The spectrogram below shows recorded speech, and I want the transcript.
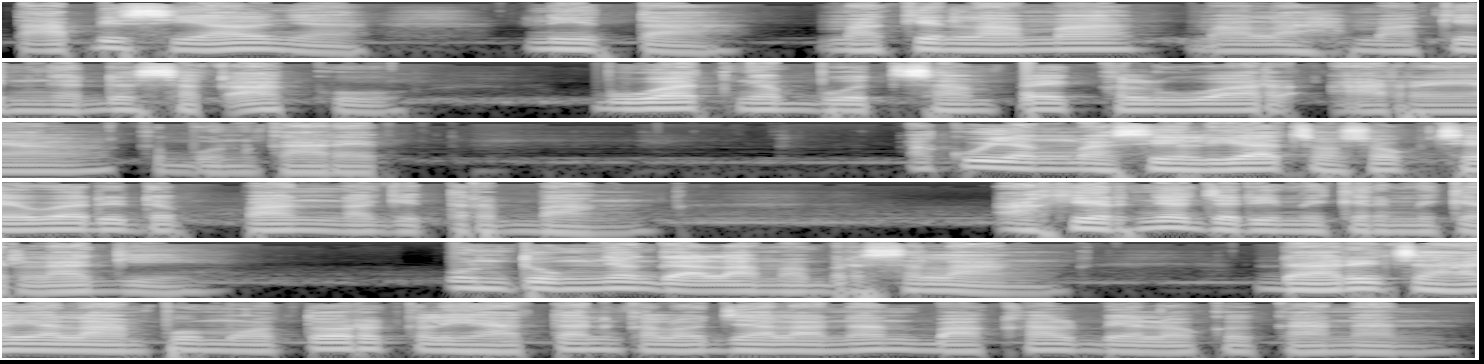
Tapi sialnya, Nita makin lama malah makin ngedesak aku buat ngebut sampai keluar areal kebun karet. Aku yang masih lihat sosok cewek di depan lagi terbang. Akhirnya jadi mikir-mikir lagi. Untungnya gak lama berselang. Dari cahaya lampu motor kelihatan kalau jalanan bakal belok ke kanan.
